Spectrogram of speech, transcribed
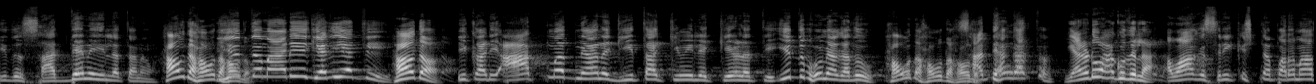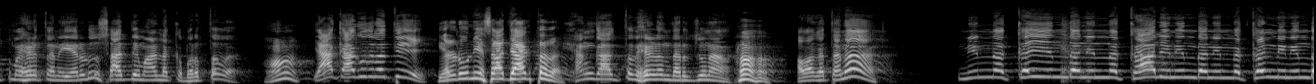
ಇದು ಸಾಧ್ಯನೇ ಇಲ್ಲ ತನ ಹೌದು ಹೌದು ಹೌದು. ಯುದ್ಧ ಮಾಡಿ ಗೆದಿಯತ್ತಿ. ಹೌದು. ಈ ಕಡೆ ಆತ್ಮಜ್ಞಾನ ಗೀತಾ ಕಿವಿಲೆ ಕೇಳತ್ತಿ ಇದ್ದ ಭೂಮ್ಯಾಗ ಅದು. ಹೌದು ಹೌದು ಹೌದು. ಸಾಧ್ಯ ಹಂಗಾಗ್ತದ. ಎರಡೂ ಆಗುದಿಲ್ಲ. ಅವಾಗ ಶ್ರೀಕೃಷ್ಣ ಪರಮಾತ್ಮ ಹೇಳ್ತಾನೆ ಎರಡೂ ಸಾಧ್ಯ ಮಾಡ್ಲಕ್ಕ ಬರ್ತದ. ಹಾ. ಯಾಕೆ ಆಗುದಿಲ್ಲತ್ತಿ ಎರಡೂನೇ ಸಾಧ್ಯ ಆಗ್ತದ. ಹೆಂಗಾಗ್ತದ ಹೇಳಂದ ಅರ್ಜುನ? ಹಾ ಹಾ. ಅವಾಗ ತನ ನಿನ್ನ ಕೈಯಿಂದ ನಿನ್ನ ಕಾಲಿನಿಂದ ನಿನ್ನ ಕಣ್ಣಿನಿಂದ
